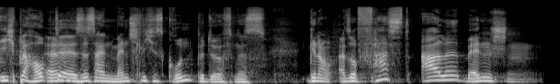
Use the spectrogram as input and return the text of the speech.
Ich behaupte, Ähm. es ist ein menschliches Grundbedürfnis. Genau, also fast alle Menschen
